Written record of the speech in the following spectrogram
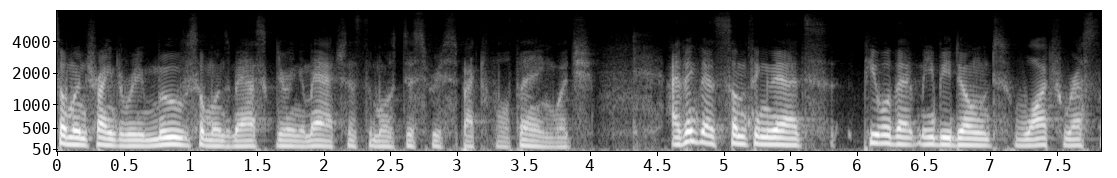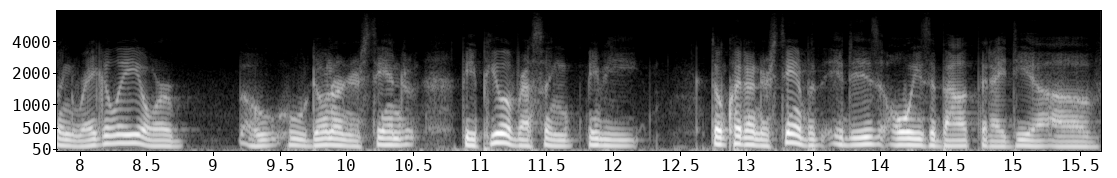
someone trying to remove someone's mask during a match, that's the most disrespectful thing, which I think that's something that people that maybe don't watch wrestling regularly or who, who don't understand the appeal of wrestling maybe don't quite understand, but it is always about that idea of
